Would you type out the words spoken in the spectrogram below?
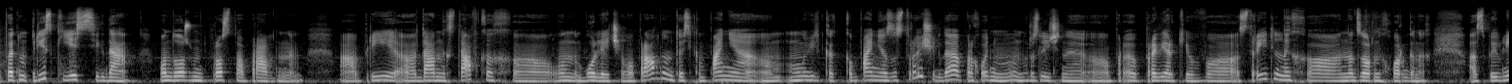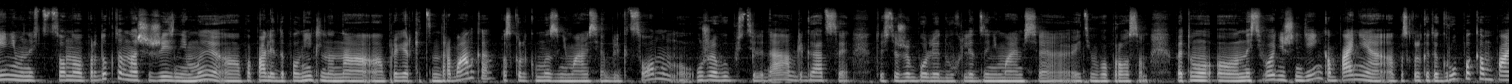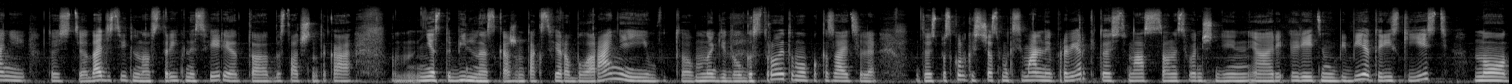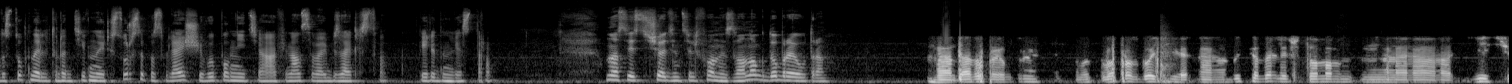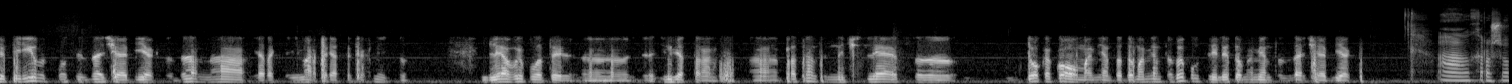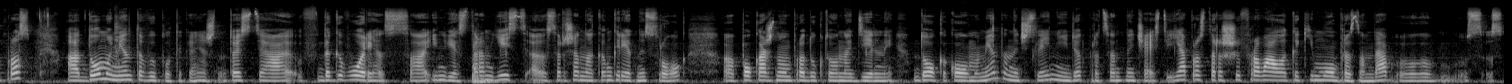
Поэтому риск есть всегда, он должен быть просто оправданным. А, при а, данных ставках он более чем оправдан, то есть компания, мы ведь как компания-застройщик, да, проходим ну, различные проверки в строительных надзорных органах. А с появлением инвестиционного продукта в нашей жизни мы мы попали дополнительно на а, проверки Центробанка, поскольку мы занимаемся облигационным, уже выпустили да, облигации, то есть уже более двух лет занимаемся этим вопросом. Поэтому на сегодняшний день компания, а, поскольку это группа компаний, то есть, да, действительно, в строительной сфере это достаточно такая нестабильная, скажем так, сфера была ранее, и вот многие долгостроят этому показатели. То есть, поскольку сейчас максимальные проверки, то есть у нас на сегодняшний день а, рейтинг BB, это риски есть, но доступны альтернативные ресурсы, позволяющие позволяющие выполнить а, финансовые обязательства перед инвестором. У нас есть еще один телефонный звонок. Доброе утро. А, да, доброе утро. Вот вопрос гости. А, вы сказали, что есть еще период после сдачи объекта, да, на, я так понимаю, порядка трех месяцев для выплаты инвесторам. Проценты начисляются до какого момента? До момента выплаты или до момента сдачи объекта? А, хороший вопрос. А, до момента выплаты, конечно. То есть а, в договоре с инвестором есть совершенно конкретный срок. По каждому продукту он отдельный. До какого момента начисление идет процентной части. Я просто расшифровала, каким образом, да, э,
